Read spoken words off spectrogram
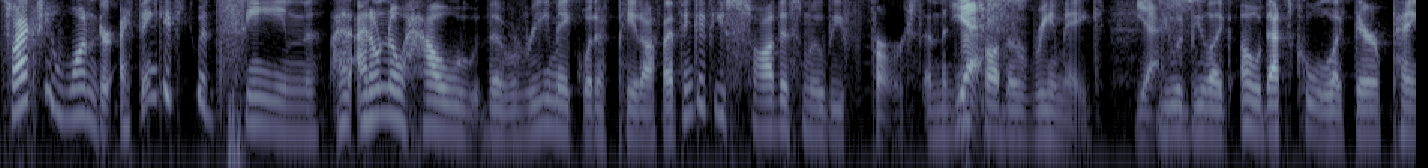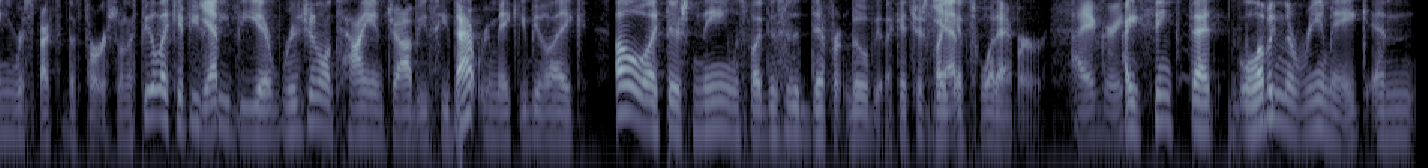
so. I actually wonder. I think if you had seen, I, I don't know how the remake would have paid off. I think if you saw this movie first and then you Yes. saw the remake, Yes. you would be like, "Oh, that's cool." Like they're paying respect to the first one. I feel like if you Yep. see the original Italian Job, you see that remake, you'd be like, "Oh, like there's names, but like, this is a different movie." Like it's just like Yep. it's whatever. I agree. I think that loving the remake and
